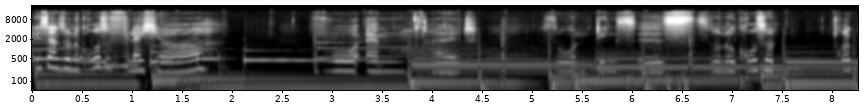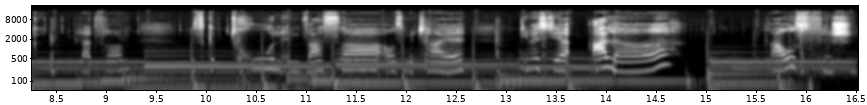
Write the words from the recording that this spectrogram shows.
hier ist dann so eine große Fläche, wo ähm, halt so ein Dings ist. So eine große Drückplattform. Es gibt Truhen im Wasser aus Metall. Die müsst ihr alle rausfischen.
